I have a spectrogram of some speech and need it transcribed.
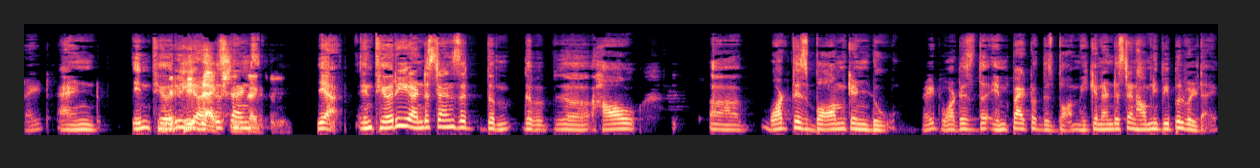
right? And in theory, he actions, understands actually. yeah in theory he understands that the the, the how uh, what this bomb can do right what is the impact of this bomb he can understand how many people will die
